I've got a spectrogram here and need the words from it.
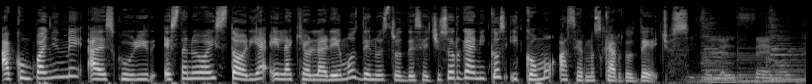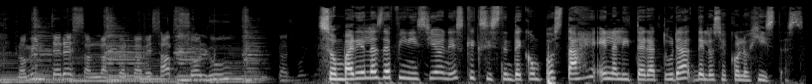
Acompáñenme a descubrir esta nueva historia en la que hablaremos de nuestros desechos orgánicos y cómo hacernos cargos de ellos. Son varias las definiciones que existen de compostaje en la literatura de los ecologistas.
